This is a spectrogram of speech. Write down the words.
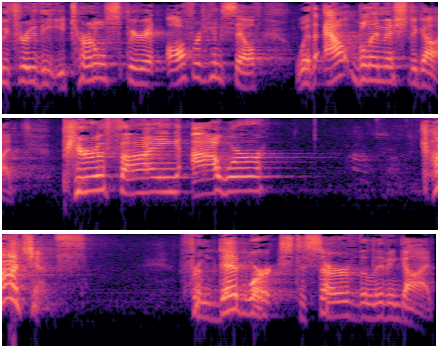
who through the eternal Spirit offered himself without blemish to God, purifying our conscience from dead works to serve the living God.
